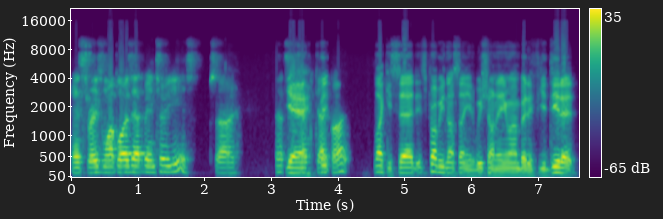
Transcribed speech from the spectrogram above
hence the reason why it blows out to be in two years. So that's Yeah, that's a great boat. like you said, it's probably not something you'd wish on anyone, but if you did it,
